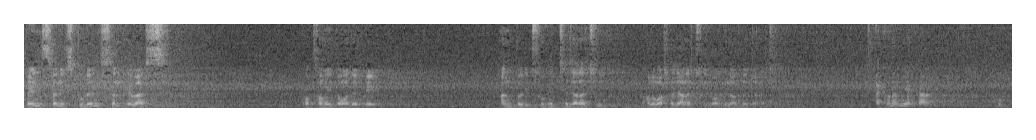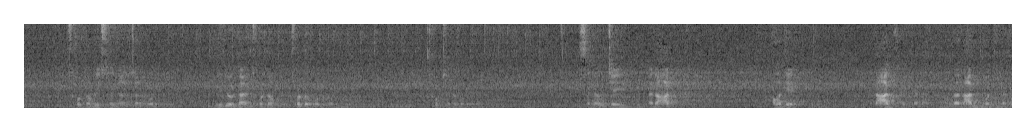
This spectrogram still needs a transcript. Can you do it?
Friends and students and viewers প্রথমেই তোমাদেরকে আন্তরিক শুভেচ্ছা জানাচ্ছি, ভালোবাসা জানাচ্ছি, অভিনন্দন জানাচ্ছি। এখন আমি একটা খুব ছোট বিষয় নিয়ে আলোচনা করব। ভিডিওটা ছোট ছোট করব। খুব ছোট করব। সেটা হচ্ছে রাগ। আমাদের রাগ হয় কেন? আমরা রাগ করি। কেন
